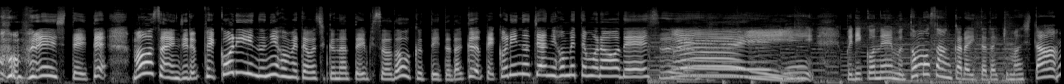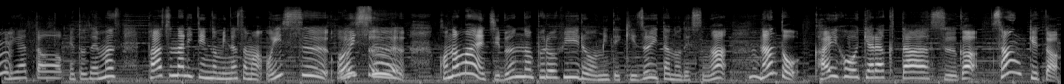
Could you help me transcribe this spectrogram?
ームをプレイしていて真央さん演じるペコリーヌに褒めてほしくなったエピソードを送っていただくペコリーヌちゃんに褒めてもらおうですプリコネームともさんからいただきました、ありがとう。ありがとうございます。パーソナリティの皆様おいっす。おいっす。この前自分のプロフィールを見て気づいたのですが、なんと開放キャラクター数が3桁。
